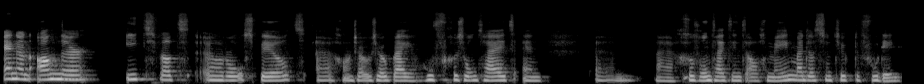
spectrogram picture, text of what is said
En een ander iets wat een rol speelt, uh, gewoon sowieso bij hoefgezondheid en um, nou gezondheid in het algemeen, maar dat is natuurlijk de voeding.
